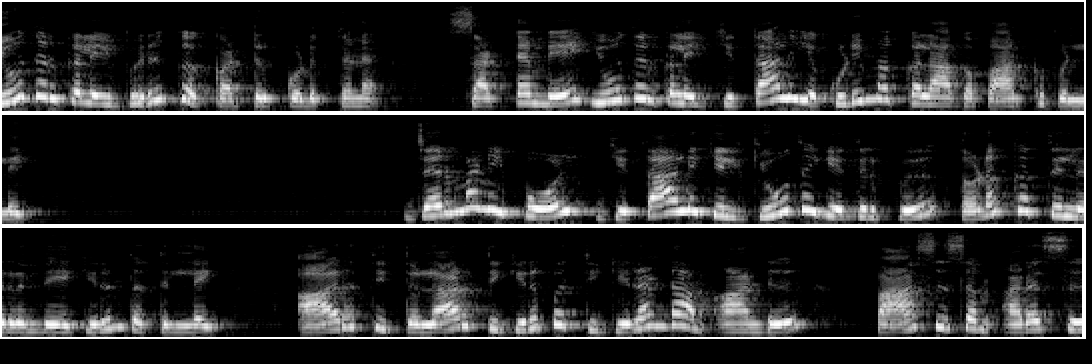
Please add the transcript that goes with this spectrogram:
யூதர்களை வெறுக்க கற்றுக் கொடுத்தன. சட்டமே யூதர்களை இத்தாலிய குடிமக்களாக பார்க்கவில்லை. ஜெர்மனி போல் இத்தாலியில் யூத எதிர்ப்பு தொடக்கத்திலிருந்தே இருந்ததில்லை. ஆயிரத்தி தொள்ளாயிரத்தி இருபத்தி இரண்டாம் ஆண்டு பாசிசம் அரசு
